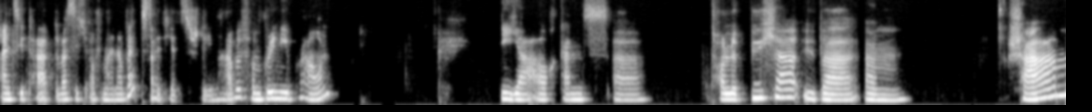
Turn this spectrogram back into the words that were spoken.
ein Zitat, was ich auf meiner Website jetzt stehen habe, von Brinny Brown, die ja auch ganz äh, tolle Bücher über ähm, Scham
